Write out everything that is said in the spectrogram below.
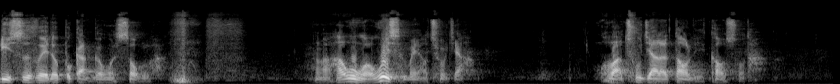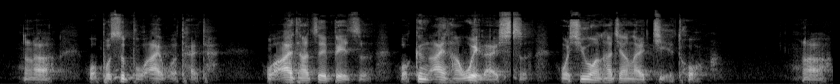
律师费都不敢跟我收了。啊，他问我为什么要出家，我把出家的道理告诉他。啊，我不是不爱我太太，我爱她这辈子，我更爱她未来世。我希望她将来解脱嘛。啊。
